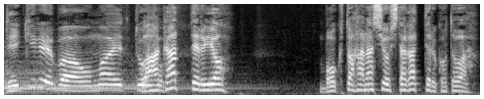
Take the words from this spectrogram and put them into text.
できればお前と。分かってるよ。僕と話をしたがってることは。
